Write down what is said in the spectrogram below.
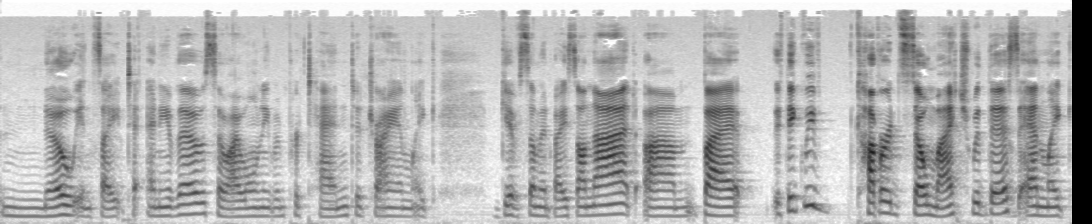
no insight to any of those, so I won't even pretend to try and like give some advice on that. Um, but I think we've covered so much with this, and like,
